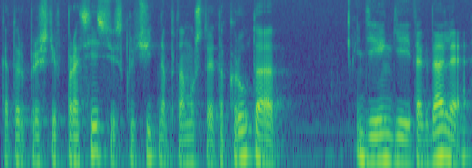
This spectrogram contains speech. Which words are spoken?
которые пришли в профессию исключительно потому, что это круто, деньги и так далее.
